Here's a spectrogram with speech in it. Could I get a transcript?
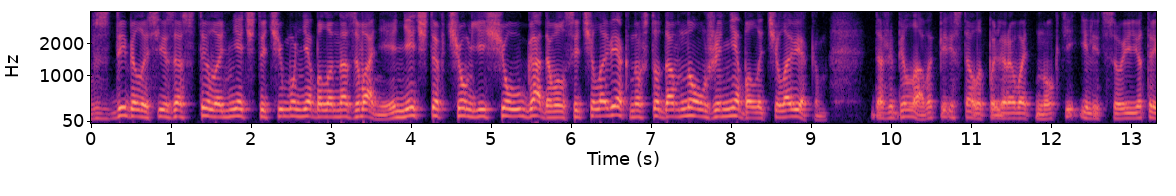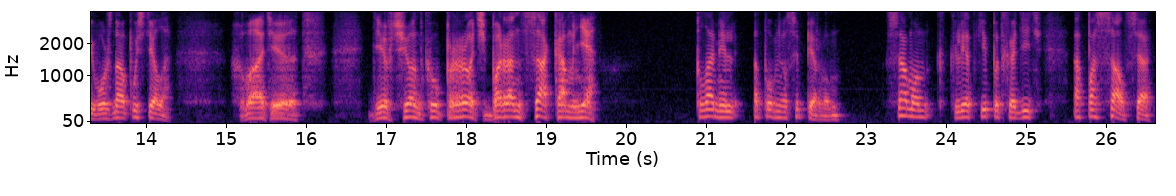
вздыбилось и застыло нечто, чему не было названия, нечто, в чем еще угадывался человек, но что давно уже не было человеком. Даже Белава перестала полировать ногти, и лицо ее тревожно опустело. «Хватит! Девчонку прочь, баранца ко мне!» Пламель опомнился первым. Сам он к клетке подходить опасался.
